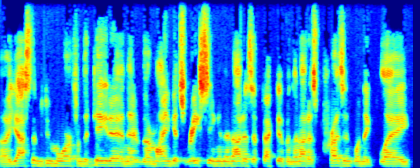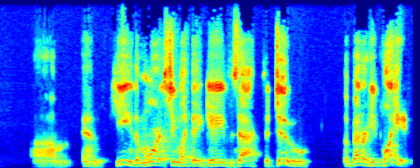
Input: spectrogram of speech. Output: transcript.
Uh, you ask them to do more from the data, and their, their mind gets racing, and they're not as effective, and they're not as present when they play. Um, and he, the more it seemed like they gave Zach to do, the better he played.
